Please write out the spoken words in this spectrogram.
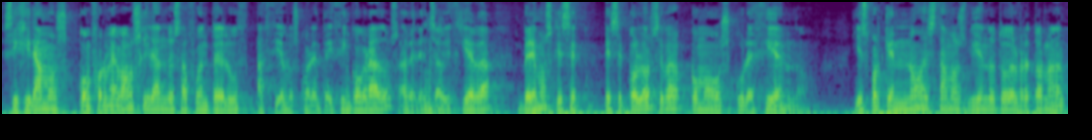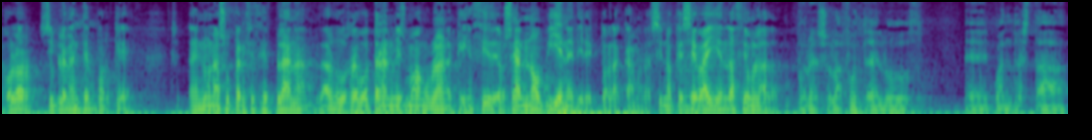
Si giramos, conforme vamos girando esa fuente de luz hacia los 45 grados, a derecha o izquierda, veremos que ese, ese color se va como oscureciendo. Y es porque no estamos viendo todo el retorno del color, simplemente porque en una superficie plana la luz rebota en el mismo ángulo en el que incide. O sea, no viene directo a la cámara, sino que se va yendo hacia un lado. Por eso la fuente de luz, eh, cuando está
